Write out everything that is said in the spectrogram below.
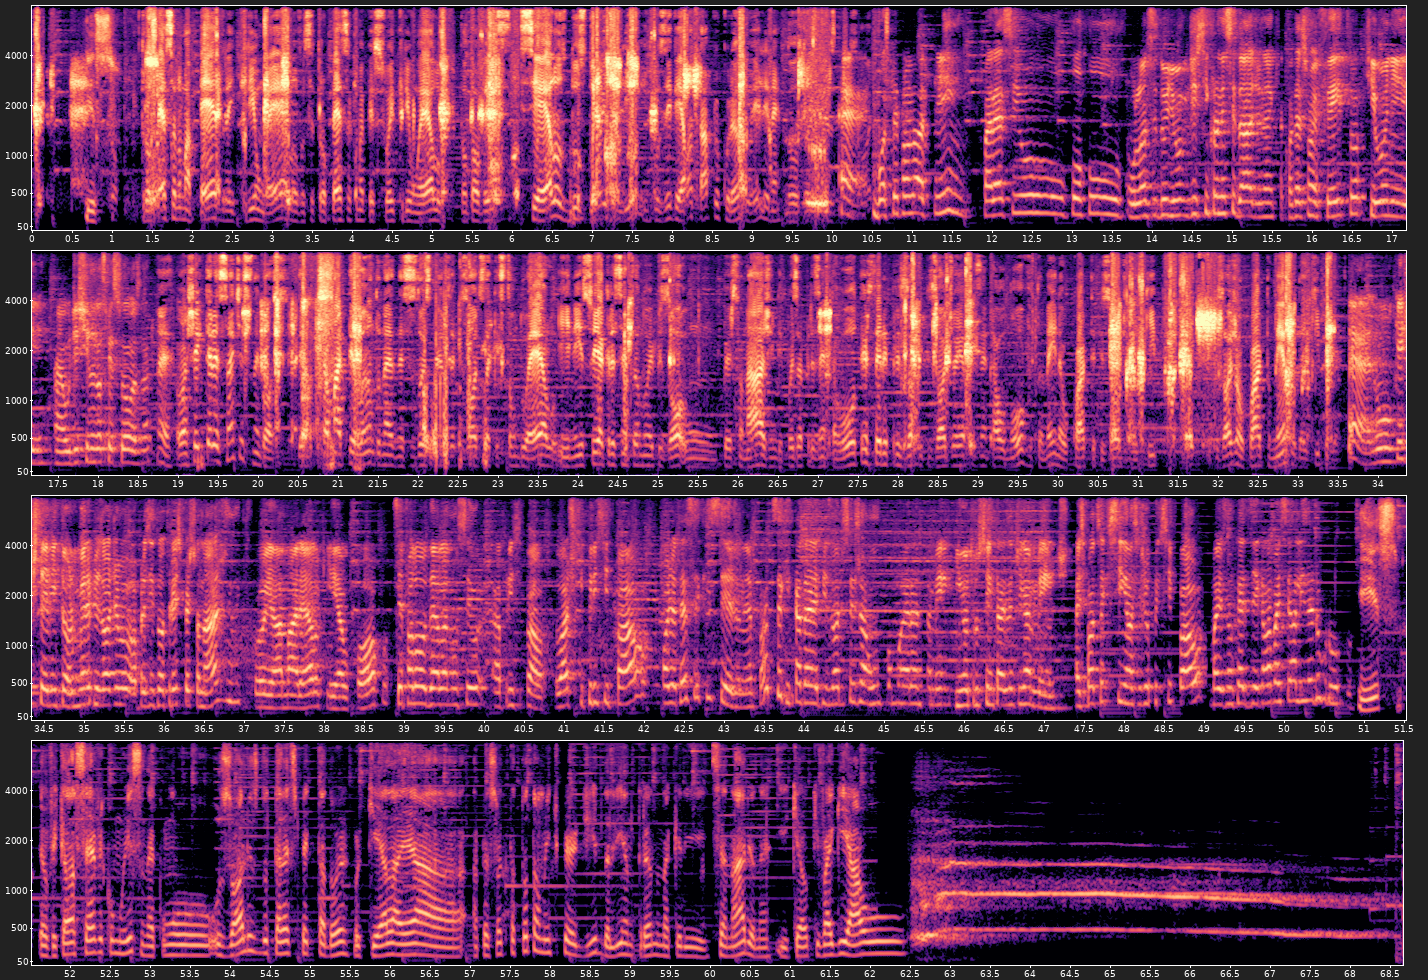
Isso. Tropeça numa pedra e cria um elo, você tropeça com uma pessoa e cria um elo. Então talvez esse elo dos dois ali, inclusive ela tá procurando ele, né? Nos dois primeiros É, você falando assim, parece o, um pouco o lance do Jung de sincronicidade, né? Que acontece um efeito que une ah, o destino das pessoas, né? É, eu achei interessante esse negócio. Dele ficar martelando, né, nesses dois primeiros episódios a questão do elo. E nisso ia acrescentando um episódio, um personagem, depois apresenta outro. Terceiro episódio, episódio ia apresentar o novo também, né? O quarto episódio da equipe. O episódio é o quarto membro da equipe, né? É, no que a gente teve então, no primeiro episódio apresentou três personagens, né? Que foi a Amarelo, que é o foco. Você falou dela não ser a principal. Eu acho que principal pode até ser que seja, né? Pode ser que cada episódio seja um, como era também em outros centais antigamente. Mas pode ser que sim, ela seja o principal, mas não quer dizer que ela vai ser a líder do grupo. Isso, eu vi que ela serve como isso, né? Como os olhos do telespectador, porque ela é a, a pessoa que tá totalmente perdida ali entrando naquele cenário, né? E que é o que vai guiar o.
